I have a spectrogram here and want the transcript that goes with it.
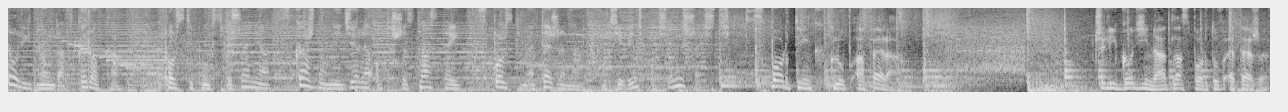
solidną dawkę roka. Polski punkt słyszenia w każdą niedzielę od 16 w polskim eterze na 986. Sporting Klub Afera. Czyli godzina dla sportu w eterze.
